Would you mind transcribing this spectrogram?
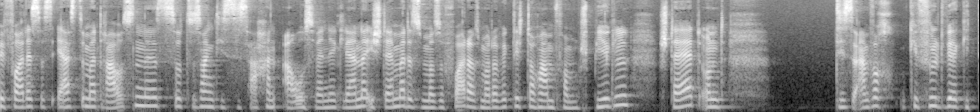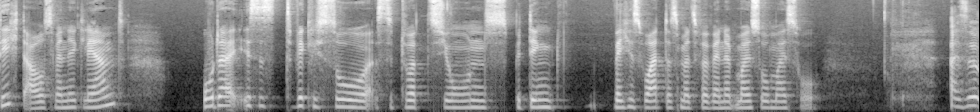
bevor das das erste Mal draußen ist, sozusagen diese Sachen auswendig lernen. Ich stelle mir das immer so vor, dass man da wirklich daheim vom Spiegel steht und das einfach gefühlt wie ein Gedicht auswendig lernt? Oder ist es wirklich so situationsbedingt, welches Wort das man jetzt verwendet, mal so, mal so? Also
